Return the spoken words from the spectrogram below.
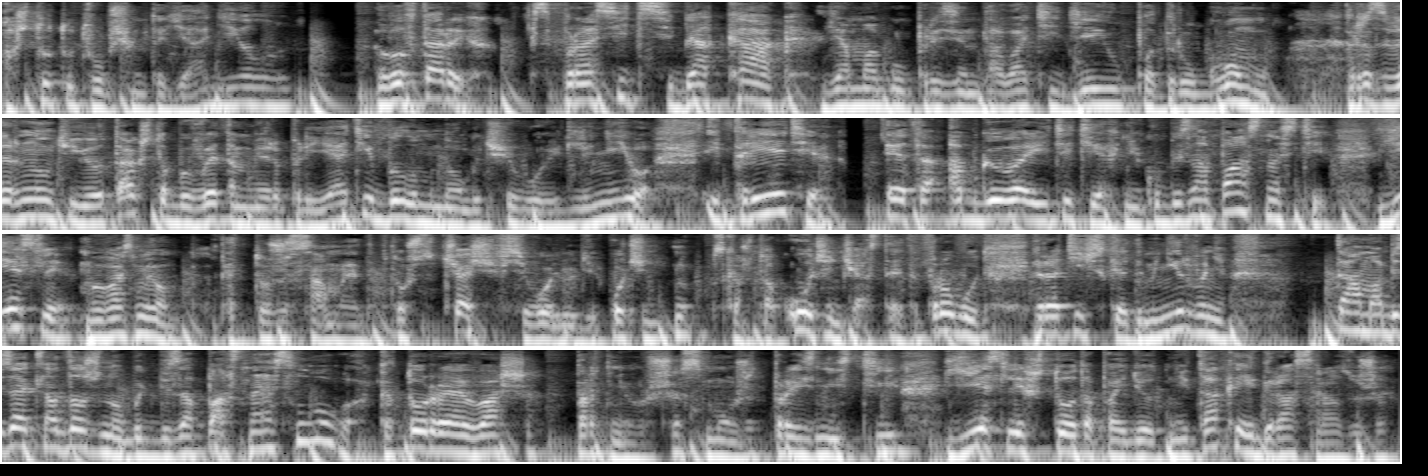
а что тут, в общем-то, я делаю? Во-вторых, спросить себя, как я могу презентовать идею по-другому, развернуть ее так, чтобы в этом мероприятии было много чего и для нее. И третье, это обговорите технику безопасности. Если мы возьмем, это то же самое, это потому что чаще всего люди очень, ну, скажем так, очень часто это пробуют, эротическое доминирование, там обязательно должно быть безопасное слово, которое ваша партнерша сможет произнести, если что-то пойдет не так, и игра сразу же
